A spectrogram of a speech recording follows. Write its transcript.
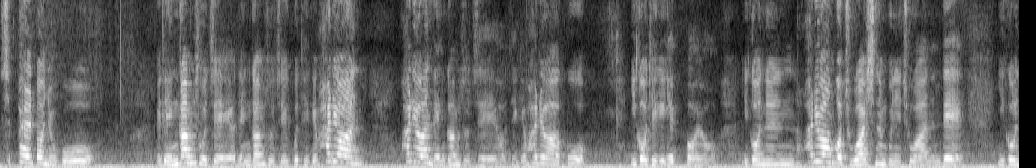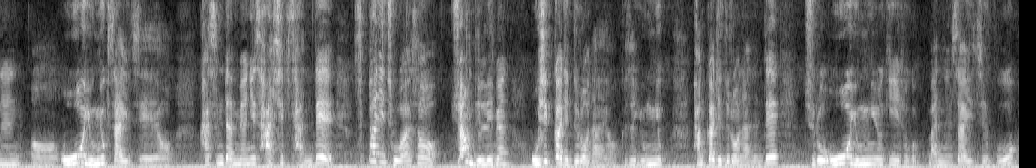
18번 요거 냉감 소재예요. 냉감 소재고 되게 화려한 화려한 냉감 소재예요. 되게 화려하고 이거 되게 예뻐요. 이거는 화려한 거 좋아하시는 분이 좋아하는데 이거는 어, 5566 사이즈예요. 가슴 단면이 44인데 스판이 좋아서 쫙 늘리면 50까지 늘어나요. 그래서 66 반까지 늘어나는데 주로 5566이 조금 맞는 사이즈고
